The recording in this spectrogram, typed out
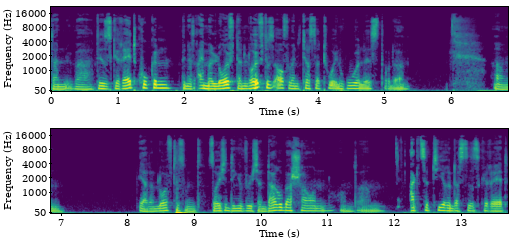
dann über dieses Gerät gucken. Wenn das einmal läuft, dann läuft es auch, wenn man die Tastatur in Ruhe lässt oder ähm, ja, dann läuft es und solche Dinge würde ich dann darüber schauen und ähm, akzeptieren, dass das Gerät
